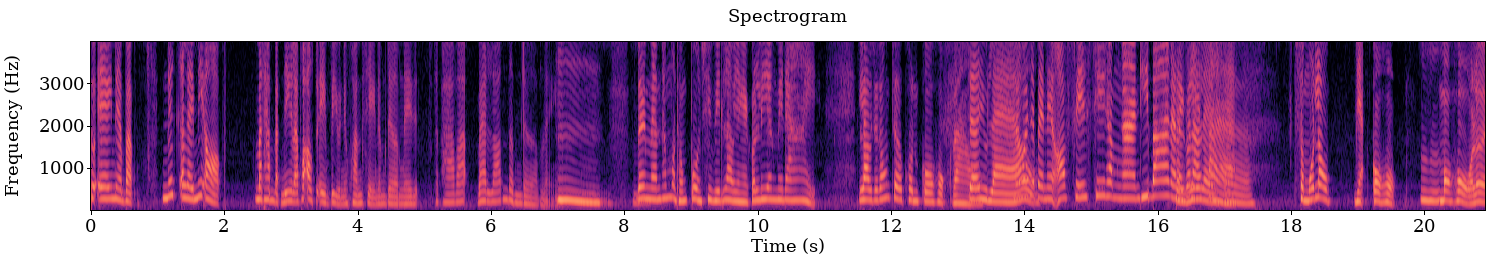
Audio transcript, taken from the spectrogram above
ตัวเองเนี่ยแบบนึกอะไรไม่ออก มาทำแบบนี้แล้วเพราะเอาตัวเองไปอยู่ในความเสี่ยงเดิมๆในสภาวะแวดล้อมเดิมๆอะไรอย่างเงี้ยอืมดังนั้นทั้งหมดทั้งปวงชีวิตเรายังไงก็เลี่ยงไม่ได้ เราจะต้องเจอคนโกหกเรา เจออยู่แล้วไม่ว่าจะเป็นในออฟฟิศที่ทำงานที่บ้านอะไรก็แล้วแต่เออสมมุติเราเนี่ยโกหกอือฮึโมโหเลย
